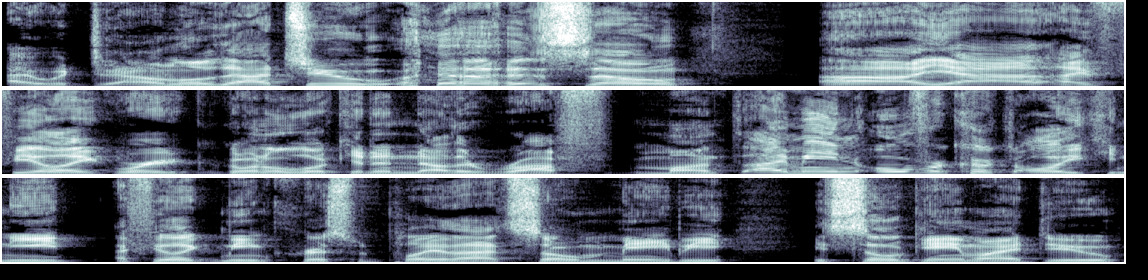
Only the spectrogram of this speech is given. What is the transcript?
I would download that too. so, uh, yeah, I feel like we're going to look at another rough month. I mean, Overcooked All You Can Eat. I feel like me and Chris would play that, so maybe it's still a game I do.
